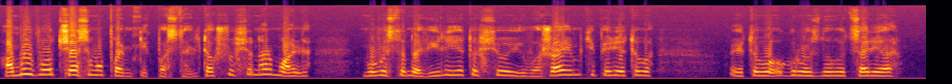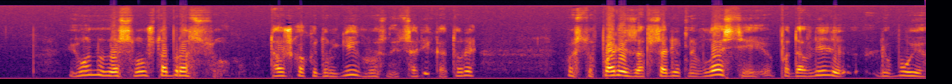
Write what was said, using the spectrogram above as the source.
а мы вот сейчас ему памятник поставили. Так что все нормально. Мы восстановили это все и уважаем теперь этого, этого грозного царя. И он у нас служит образцом. Так же, как и другие грозные цари, которые выступали за абсолютной власть и подавляли любую,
